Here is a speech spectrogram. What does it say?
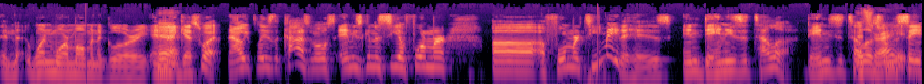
in one more moment of glory, and Yeah. then guess what? Now he plays the Cosmos, and he's going to see a former, uh, a former teammate of his in Danny Szetela. Danny Szetela is from the same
